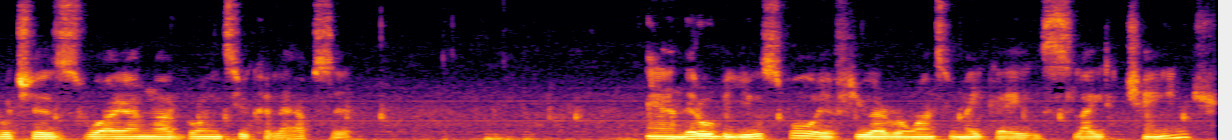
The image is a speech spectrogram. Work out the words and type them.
Which is why I'm not going to collapse it. And it'll be useful if you ever want to make a slight change.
